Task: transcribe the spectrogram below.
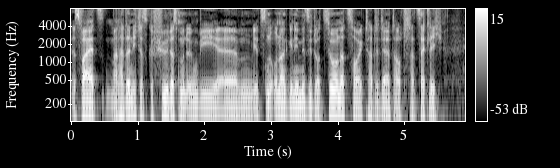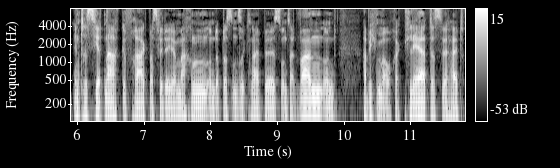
es war jetzt, man hatte nicht das Gefühl, dass man irgendwie ähm, jetzt eine unangenehme Situation erzeugt hatte. Der hat auch tatsächlich interessiert nachgefragt, was wir da hier machen und ob das unsere Kneipe ist und seit wann. Und habe ich mir auch erklärt, dass wir halt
